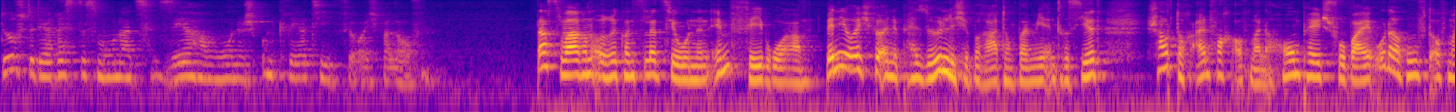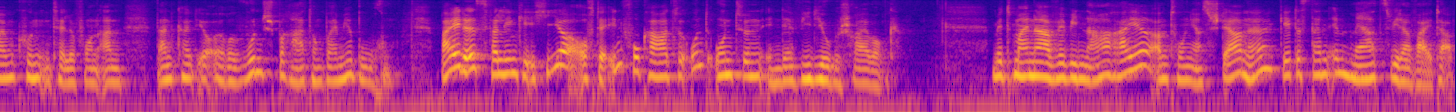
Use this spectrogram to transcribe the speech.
dürfte der Rest des Monats sehr harmonisch und kreativ für euch verlaufen. Das waren eure Konstellationen im Februar. Wenn ihr euch für eine persönliche Beratung bei mir interessiert, schaut doch einfach auf meiner Homepage vorbei oder ruft auf meinem Kundentelefon an. Dann könnt ihr eure Wunschberatung bei mir buchen. Beides verlinke ich hier auf der Infokarte und unten in der Videobeschreibung. Mit meiner Webinarreihe Antonias Sterne geht es dann im März wieder weiter.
